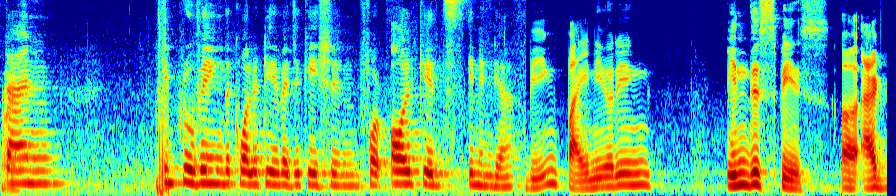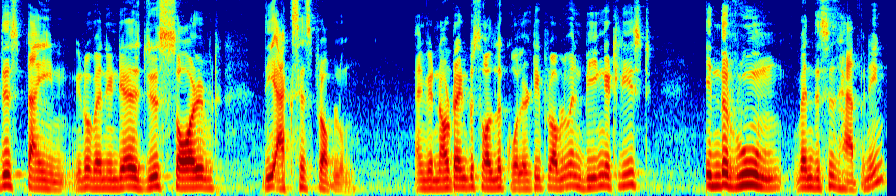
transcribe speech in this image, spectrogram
right. than improving the quality of education for all kids in India. Being pioneering in this space uh, at this time, you know, when India has just solved the access problem and we're now trying to solve the quality problem and being at least in the room when this is happening,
